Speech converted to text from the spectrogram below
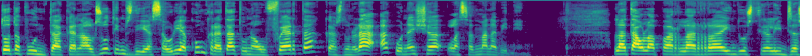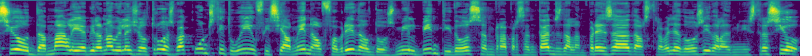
Tot apunta que en els últims dies s'hauria concretat una oferta que es donarà a conèixer la setmana vinent. La taula per la reindustrialització de Mali a Vilanova i la Geltrú es va constituir oficialment al febrer del 2022 amb representants de l'empresa, dels treballadors i de l'administració,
